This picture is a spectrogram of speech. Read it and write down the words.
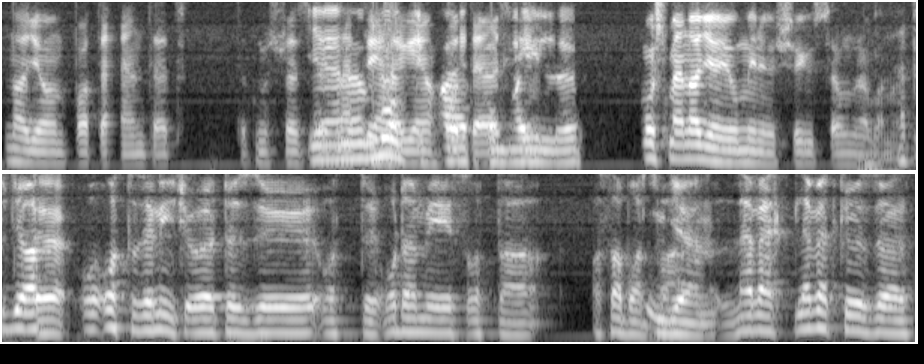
nagyon patentet. Tehát most ez, ez már tényleg ilyen hotel Most már nagyon jó minőségű számomra van. Hát ugye azt, De... ott azért nincs öltöző, ott odamész, ott a, a szabadban Igen. levet, levetkőzöl,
